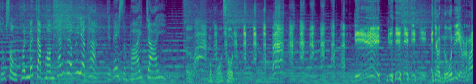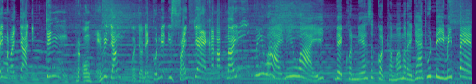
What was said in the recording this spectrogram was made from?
จงส่งคนมาจับหม่อมฉันเถอะพะยะค่ะ จะได้สบายใจ เออมโหสถดีดีไอ้เจ้าหนูนี่ไร้มารยาทจริงๆพ ระองค์เห็นหรือยัง ว่าเจ้าเด็กคนเนี้ยนิสัยแย่ขนาดไหน ไม่ไหวไม่ไหว เด็กคนนี้สะกดคำว่ามารยาทพูดดีไม่เป็น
